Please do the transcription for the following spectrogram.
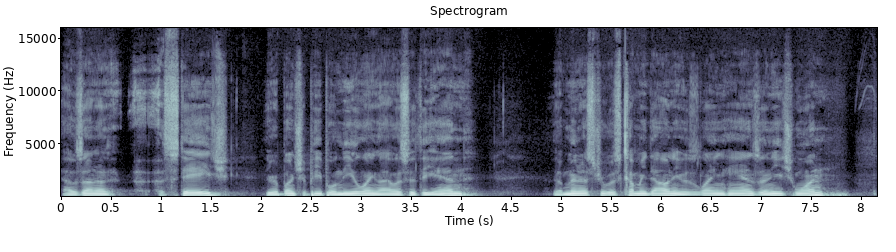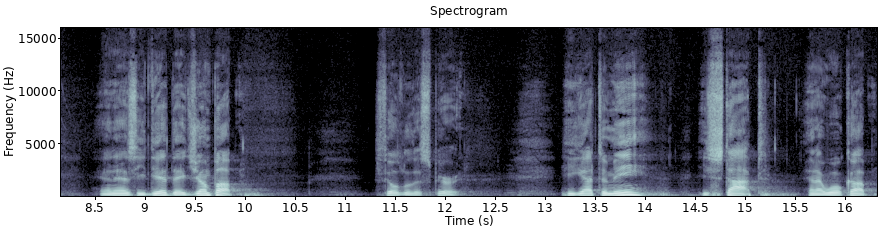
I was on a, a stage. There were a bunch of people kneeling. I was at the end. The minister was coming down. He was laying hands on each one. And as he did, they jump up, filled with the Spirit. He got to me. He stopped and I woke up.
